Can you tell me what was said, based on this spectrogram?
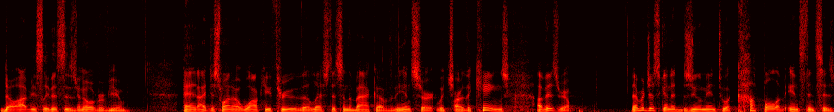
No, obviously, this is an overview. And I just want to walk you through the list that's in the back of the insert, which are the kings of Israel. Then we're just going to zoom into a couple of instances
